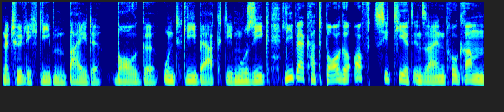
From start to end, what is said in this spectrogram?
Natürlich lieben beide, Borge und Lieberg, die Musik. Lieberg hat Borge oft zitiert in seinen Programmen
